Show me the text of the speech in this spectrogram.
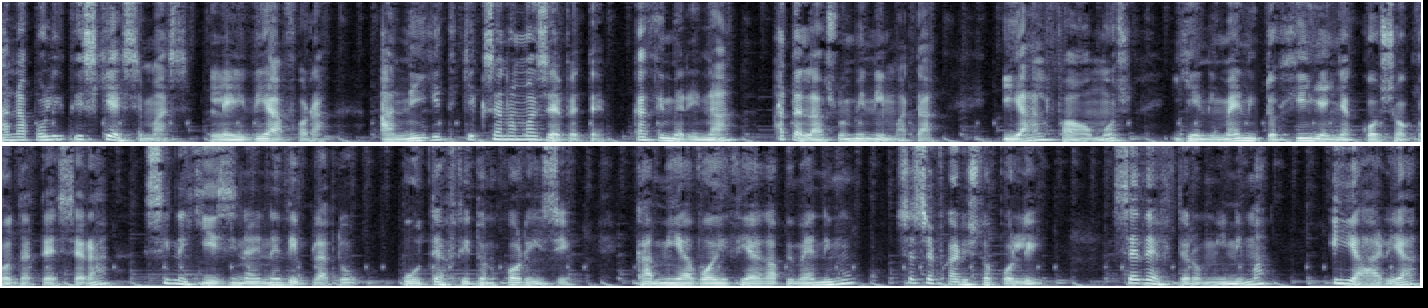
αναπολύει τη σχέση μας, λέει διάφορα, ανοίγεται και ξαναμαζεύεται. Καθημερινά ανταλλάσσουμε μηνύματα. Η Α όμως, γεννημένη το 1984, συνεχίζει να είναι δίπλα του, ούτε αυτή τον χωρίζει. Καμία βοήθεια αγαπημένη μου, σας ευχαριστώ πολύ. Σε δεύτερο μήνυμα, η Άρια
